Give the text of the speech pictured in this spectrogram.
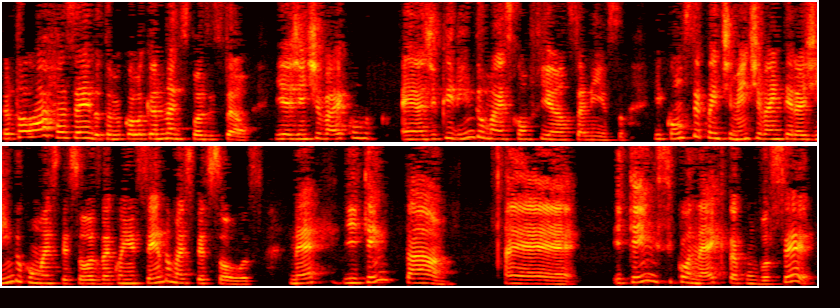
eu tô lá fazendo, tô me colocando na disposição. E a gente vai com, é, adquirindo mais confiança nisso. E, consequentemente, vai interagindo com mais pessoas, vai conhecendo mais pessoas, né? E quem tá. É, e quem se conecta com você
